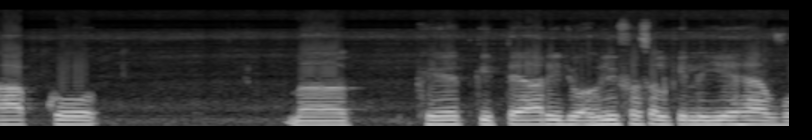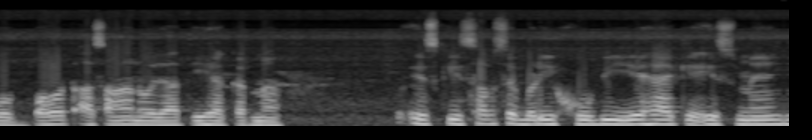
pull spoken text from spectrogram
आपको खेत की तैयारी जो अगली फ़सल के लिए है, वो बहुत आसान हो जाती है करना। तो इसकी सबसे बड़ी खूबी ये है कि इसमें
